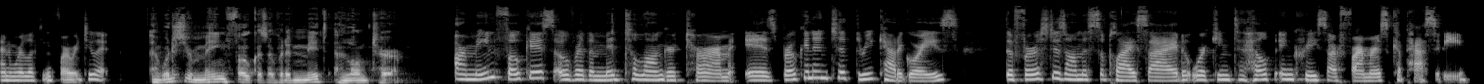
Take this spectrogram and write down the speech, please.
and we're looking forward to it. And what is your main focus over the mid and long term? Our main focus over the mid to longer term is broken into three categories. The first is on the supply side, working to help increase our farmers' capacity.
